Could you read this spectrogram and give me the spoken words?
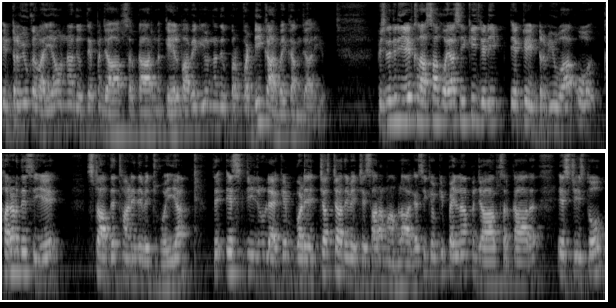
ਇੰਟਰਵਿਊ ਕਰਵਾਈ ਆ, ਉਹਨਾਂ ਦੇ ਉੱਤੇ ਪੰਜਾਬ ਸਰਕਾਰ ਨਕੇਲ ਪਾਵੇਗੀ, ਉਹਨਾਂ ਦੇ ਉੱਪਰ ਵੱਡੀ ਕਾਰਵਾਈ ਕਰਨ ਜਾ ਰਹੀ ਹੈ। ਪਿਛਲੇ ਦਿਨੀ ਇਹ ਖੁਲਾਸਾ ਹੋਇਆ ਸੀ ਕਿ ਜਿਹੜੀ ਇੱਕ ਇੰਟਰਵਿਊ ਆ, ਉਹ ਖਰੜ ਦੇ ਸੀਏ ਸਟਾਫ ਦੇ ਥਾਣੇ ਦੇ ਵਿੱਚ ਹੋਈ ਆ ਤੇ ਇਸ ਚੀਜ਼ ਨੂੰ ਲੈ ਕੇ ਬੜੇ ਚਰਚਾ ਦੇ ਵਿੱਚ ਇਹ ਸਾਰਾ ਮਾਮਲਾ ਆ ਗਿਆ ਸੀ, ਕਿਉਂਕਿ ਪਹਿਲਾਂ ਪੰਜਾਬ ਸਰਕਾਰ ਇਸ ਚੀਜ਼ ਤੋਂ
